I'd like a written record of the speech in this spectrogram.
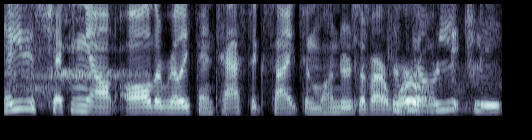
Kate is checking out all the really fantastic sights and wonders of our world. so we are literally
